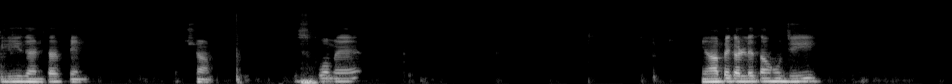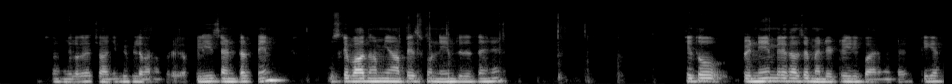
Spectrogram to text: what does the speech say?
प्लीज़ एंटर पिन अच्छा इसको मैं यहाँ पे कर लेता हूँ जी। अच्छा मुझे लग रहा है चार्जिंग भी लगाना पड़ेगा। प्लीज़ एंटर पिन उसके बाद हम यहाँ पे इसको नेम दे देते हैं। ये तो नेम मेरे ख्याल से मैंडेटरी रिक्वायरमेंट है, ठीक है?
